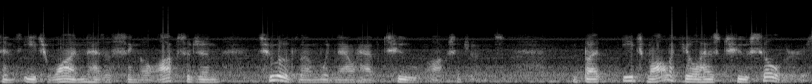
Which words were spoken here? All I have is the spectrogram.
Since each one has a single oxygen, two of them would now have two oxygens. But each molecule has two silvers,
